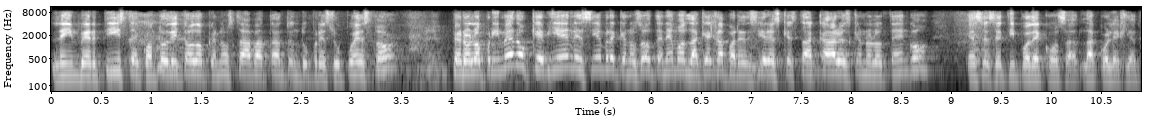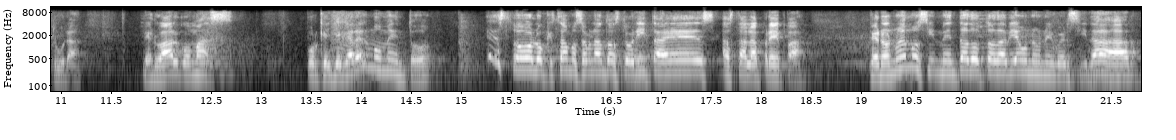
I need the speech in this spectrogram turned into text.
le invertiste con todo y todo que no estaba tanto en tu presupuesto? Pero lo primero que viene siempre que nosotros tenemos la queja para decir es que está caro, es que no lo tengo, es ese tipo de cosas, la colegiatura. Pero algo más, porque llegará el momento, esto lo que estamos hablando hasta ahorita es hasta la prepa, pero no hemos inventado todavía una universidad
